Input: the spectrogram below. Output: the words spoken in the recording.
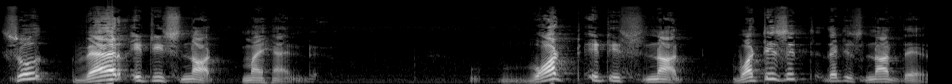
So, where it is not my hand, what it is not, what is it that is not there?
